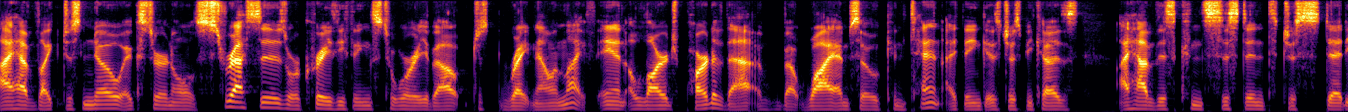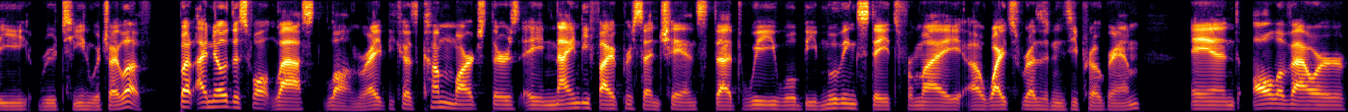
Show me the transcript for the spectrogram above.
I have like just no external stresses or crazy things to worry about just right now in life. And a large part of that, about why I'm so content, I think, is just because I have this consistent, just steady routine, which I love. But I know this won't last long, right? Because come March, there's a 95% chance that we will be moving states for my uh, wife's residency program. And all of our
